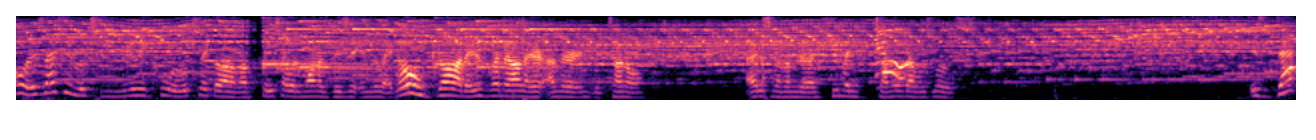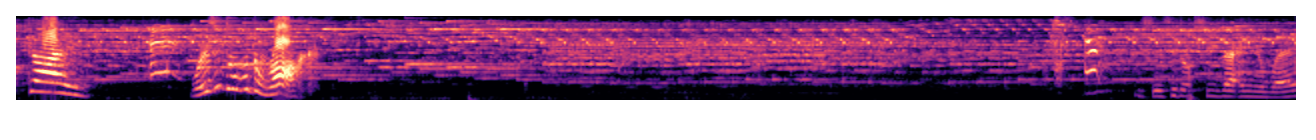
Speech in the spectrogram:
Oh, this actually looks really cool. It looks like um, a place I would want to visit and be like, oh god, I just went down there under the tunnel. I just went under a human tunnel that was worse. Is that guy? What is he doing with the rock? You seriously don't see that in your way?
